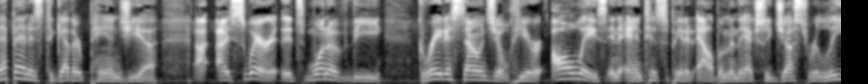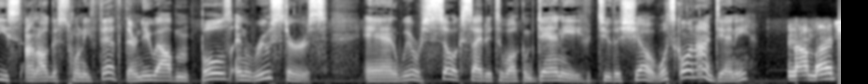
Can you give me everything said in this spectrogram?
That band is Together Pangea. I, I swear, it's one of the greatest sounds you'll hear, always an anticipated album, and they actually just released on August 25th their new album, Bulls and Roosters. And we were so excited to welcome Danny to the show. What's going on, Danny? Not much.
